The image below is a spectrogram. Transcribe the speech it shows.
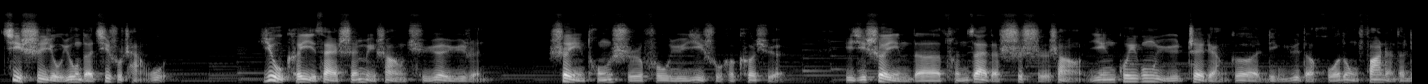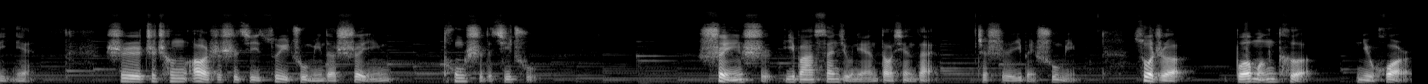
既是有用的技术产物，又可以在审美上取悦于人。摄影同时服务于艺术和科学，以及摄影的存在的事实上，应归功于这两个领域的活动发展的理念，是支撑二十世纪最著名的摄影。通史的基础，摄影史一八三九年到现在，这是一本书名，作者伯蒙特纽霍尔。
